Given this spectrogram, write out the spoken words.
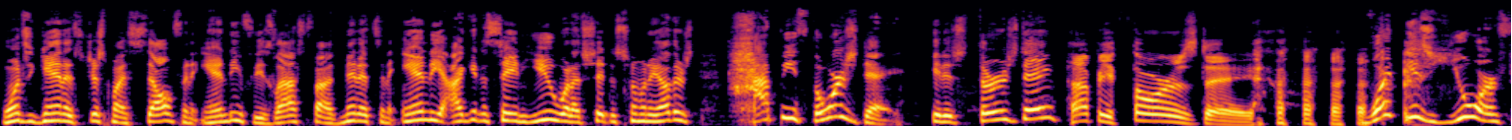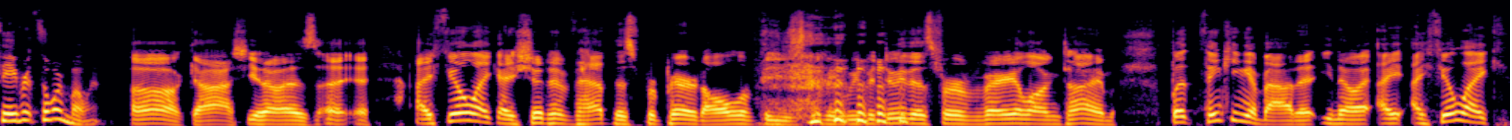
Once again, it's just myself and Andy for these last five minutes. And Andy, I get to say to you what I've said to so many others. Happy Thursday. It is Thursday. Happy Thursday. what is your favorite Thor moment? Oh gosh, you know, as uh, I feel like I should have had this prepared all of these. I mean, we've been doing this for a very long time, but thinking about it, you know, I, I feel like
